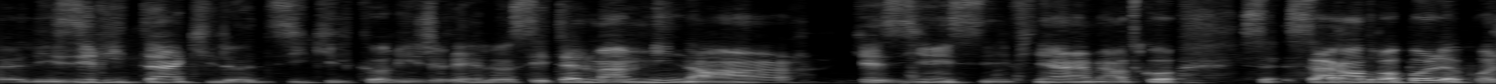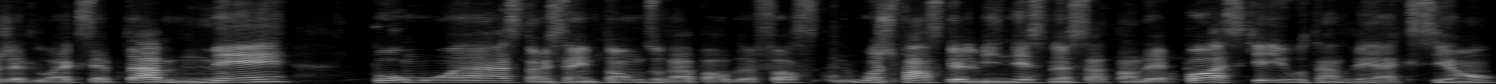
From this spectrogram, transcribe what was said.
euh, les irritants qu'il a dit qu'il corrigerait, c'est tellement mineur, quasi insignifiant, mais en tout cas, ça ne rendra pas le projet de loi acceptable, mais pour moi, c'est un symptôme du rapport de force. Moi, je pense que le ministre ne s'attendait pas à ce qu'il y ait autant de réactions.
